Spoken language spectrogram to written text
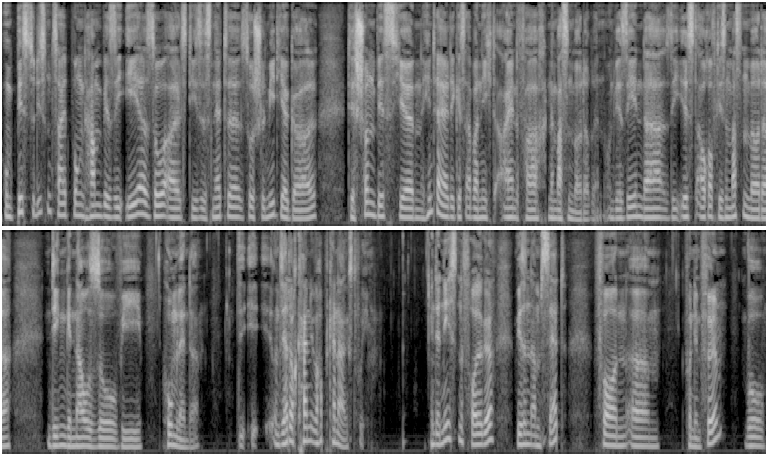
Und bis zu diesem Zeitpunkt haben wir sie eher so als dieses nette Social Media Girl, das schon ein bisschen hinterhältig ist, aber nicht einfach eine Massenmörderin. Und wir sehen da, sie ist auch auf diesem Massenmörder-Ding genauso wie Homelander. Und sie hat auch keine, überhaupt keine Angst vor ihm. In der nächsten Folge, wir sind am Set von, ähm, von dem Film, wo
